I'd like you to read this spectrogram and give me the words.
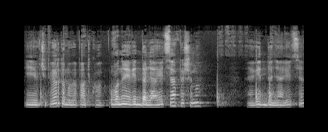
І в четвертому випадку вони віддаляються, пишемо. Віддаляються.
